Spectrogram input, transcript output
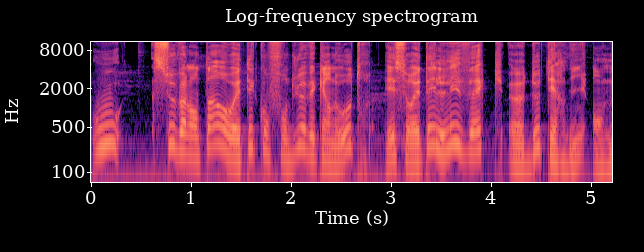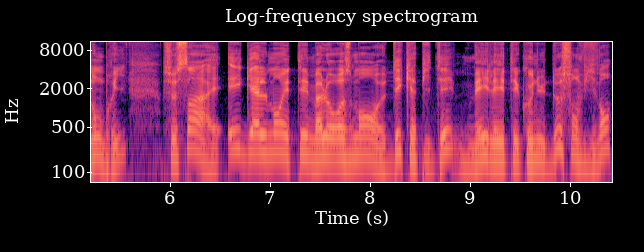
où ce Valentin aurait été confondu avec un autre et ça aurait été l'évêque euh, de Terny en Ombrie. Ce saint a également été malheureusement euh, décapité, mais il a été connu de son vivant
